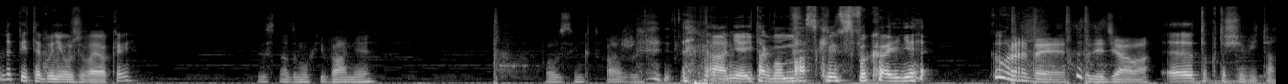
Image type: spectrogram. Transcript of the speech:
Lepiej tego nie używaj, ok? To jest nadmuchiwanie. Posing twarzy. A nie, i tak mam maskę, więc spokojnie. Kurde, to nie działa. E, to kto się wita?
